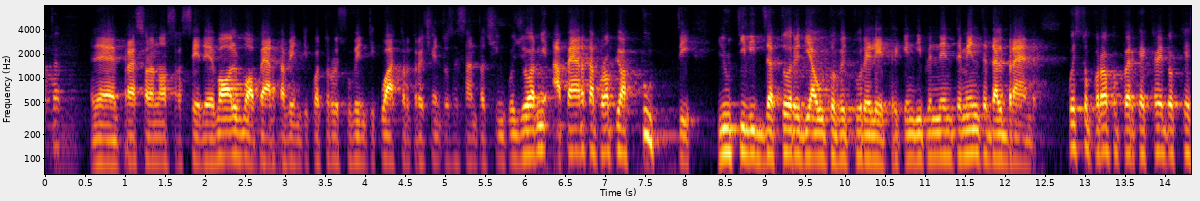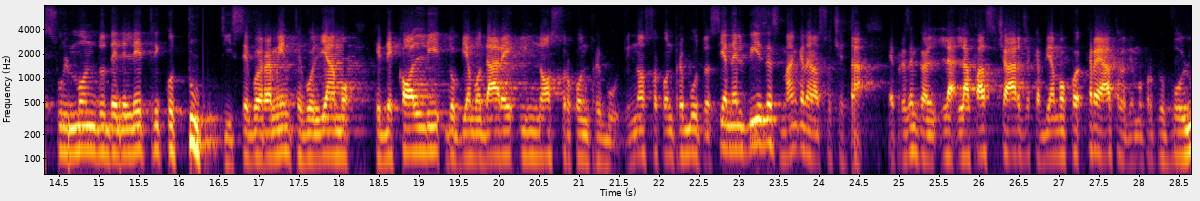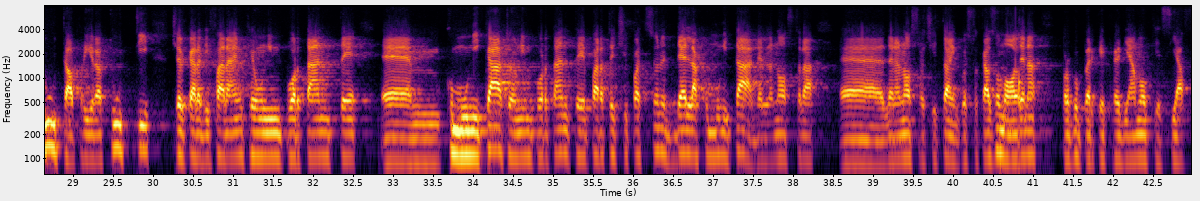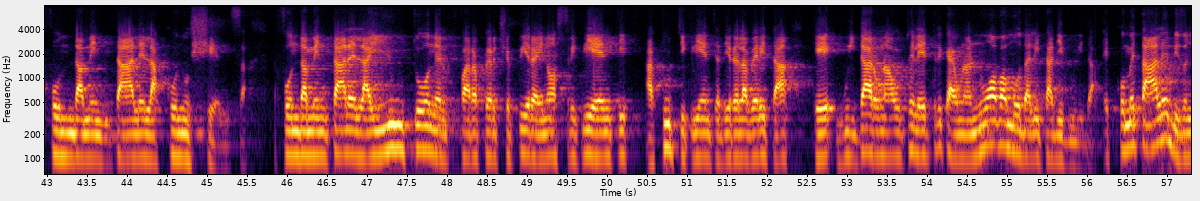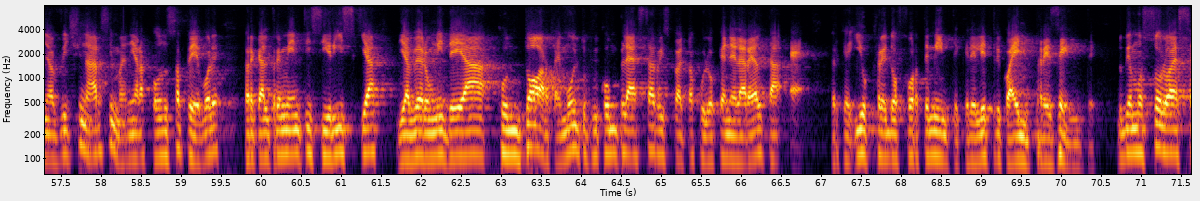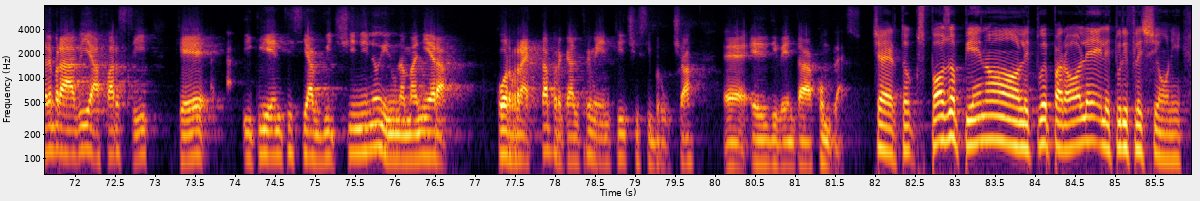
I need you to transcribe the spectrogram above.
eh, presso la nostra sede Volvo, aperta 24 ore su 24, 365 giorni, aperta proprio a tutti gli utilizzatori di autovetture elettriche, indipendentemente dal brand. Questo proprio perché credo che sul mondo dell'elettrico tutti, se veramente vogliamo che decolli, dobbiamo dare il nostro contributo, il nostro contributo sia nel business ma anche nella società. E per esempio la, la fast charge che abbiamo creato l'abbiamo proprio voluta aprire a tutti, cercare di fare anche un importante ehm, comunicato un'importante partecipazione della comunità, della nostra, eh, della nostra città, in questo caso Modena, proprio perché crediamo che sia fondamentale la conoscenza fondamentale l'aiuto nel far percepire ai nostri clienti, a tutti i clienti a dire la verità, che guidare un'auto elettrica è una nuova modalità di guida. E come tale bisogna avvicinarsi in maniera consapevole perché altrimenti si rischia di avere un'idea contorta e molto più complessa rispetto a quello che nella realtà è, perché io credo fortemente che l'elettrico è il presente, dobbiamo solo essere bravi a far sì che i clienti si avvicinino in una maniera corretta perché altrimenti ci si brucia eh, e diventa complesso. Certo, sposo appieno le tue parole e le tue riflessioni.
